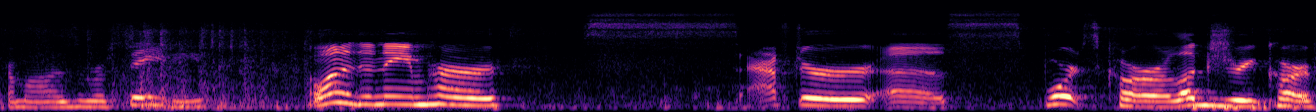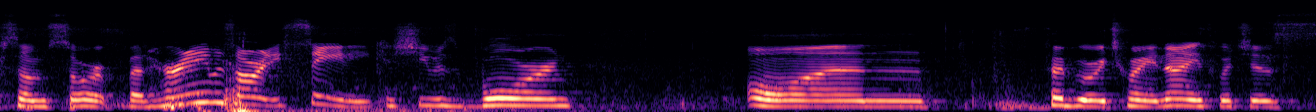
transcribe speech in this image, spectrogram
grandma is a Mercedes. I wanted to name her after a sports car or luxury car of some sort, but her name is already Sadie because she was born on February 29th, which is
